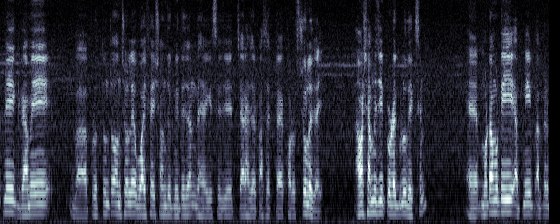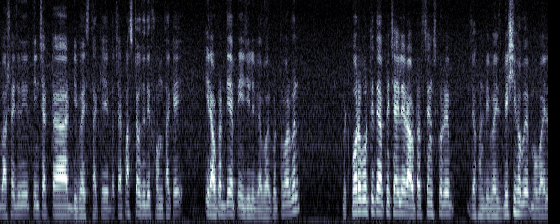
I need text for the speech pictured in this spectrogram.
আপনি গ্রামে বা প্রত্যন্ত অঞ্চলে ওয়াইফাই সংযোগ নিতে যান, দেখা গেছে যে চার হাজার, পাঁচ হাজার টাকা খরচ চলে যায়। আমার সামনে যে প্রোডাক্টগুলো দেখছেন মোটামুটি আপনি আপনার বাসায় যদি তিন চারটা ডিভাইস থাকে বা চার পাঁচটাও যদি ফোন থাকে, এই রাউটার দিয়ে আপনি ইজিলি ব্যবহার করতে পারবেন। বাট পরবর্তীতে আপনি চাইলে রাউটার চেঞ্জ করে যখন ডিভাইস বেশি হবে মোবাইল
